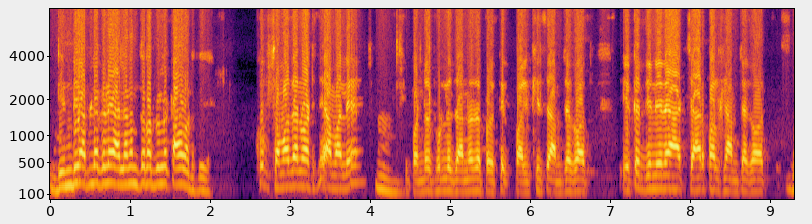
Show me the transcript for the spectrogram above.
दिंडी आपल्याकडे आल्यानंतर आपल्याला काय वाटते? खूप समाधान वाटते आम्हाला. की पंढरपूरला जाणाऱ्या प्रत्येक पालखीचं आमच्या गावात एकच दिंडीने आज चार पालखी आमच्या गावात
